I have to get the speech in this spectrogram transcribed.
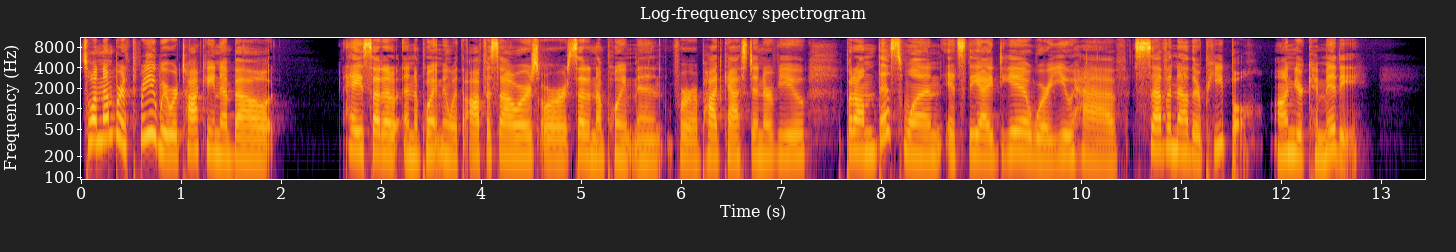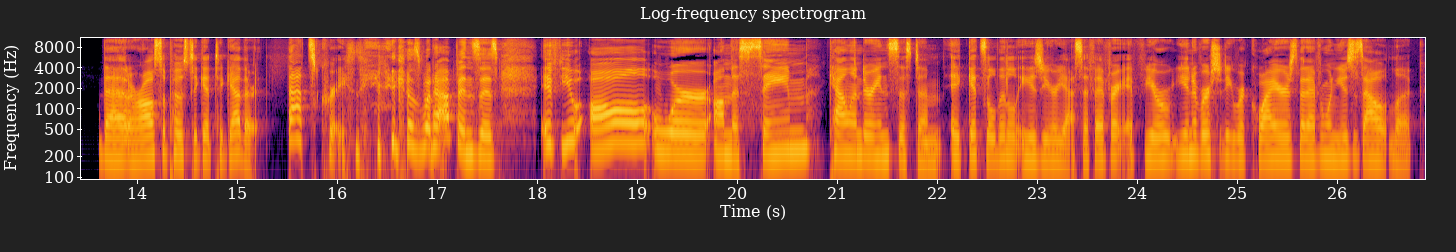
So on number three, we were talking about hey, set a, an appointment with office hours or set an appointment for a podcast interview. But on this one, it's the idea where you have seven other people on your committee that are all supposed to get together. That's crazy because what happens is if you all were on the same calendaring system, it gets a little easier. Yes, if ever if your university requires that everyone uses Outlook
